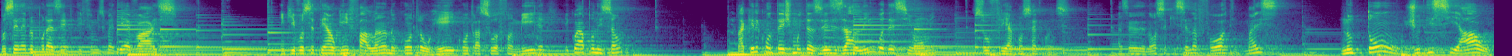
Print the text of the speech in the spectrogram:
Você lembra, por exemplo, de filmes medievais, em que você tem alguém falando contra o rei, contra a sua família, e qual é a punição? Naquele contexto, muitas vezes a língua desse homem sofria a consequência. Aí você dizer, nossa, que cena forte. Mas no tom judicial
